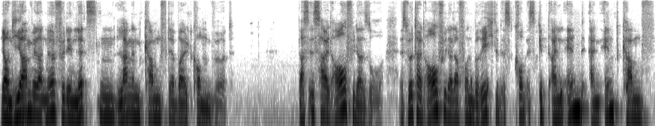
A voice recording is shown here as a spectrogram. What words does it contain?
Ja, und hier haben wir dann ne, für den letzten langen Kampf, der bald kommen wird. Das ist halt auch wieder so. Es wird halt auch wieder davon berichtet, es, kommt, es gibt einen, End, einen Endkampf.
